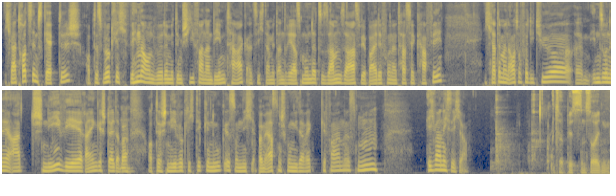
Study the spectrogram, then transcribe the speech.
Ich war trotzdem skeptisch, ob das wirklich hinhauen würde mit dem Skifahren an dem Tag, als ich da mit Andreas Munder zusammensaß, wir beide vor einer Tasse Kaffee. Ich hatte mein Auto vor die Tür ähm, in so eine Art Schneewehe reingestellt, aber mhm. ob der Schnee wirklich dick genug ist und nicht beim ersten Schwung wieder weggefahren ist, hm, ich war nicht sicher. Also Pisten sollten,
